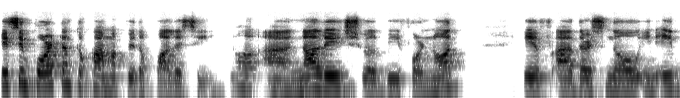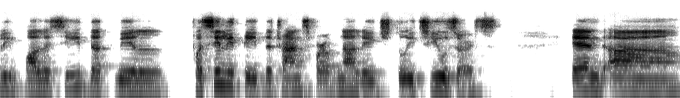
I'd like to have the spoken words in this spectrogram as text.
It's important to come up with a policy. Uh, knowledge will be for naught if uh, there's no enabling policy that will facilitate the transfer of knowledge to its users. And uh,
